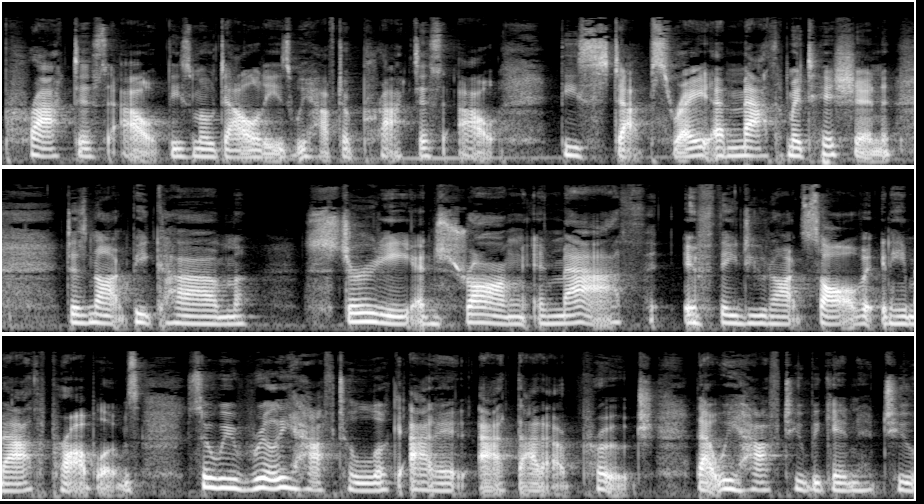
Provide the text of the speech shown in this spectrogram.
practice out these modalities we have to practice out these steps right a mathematician does not become sturdy and strong in math if they do not solve any math problems. So we really have to look at it at that approach that we have to begin to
